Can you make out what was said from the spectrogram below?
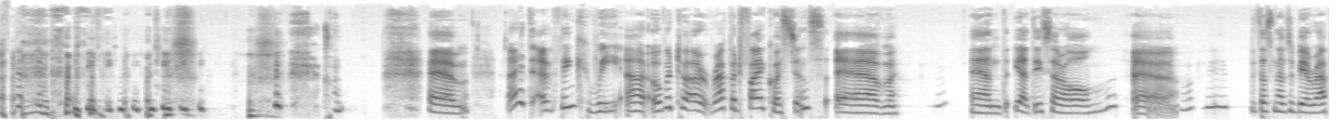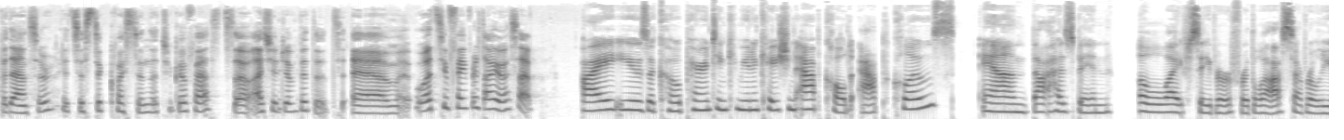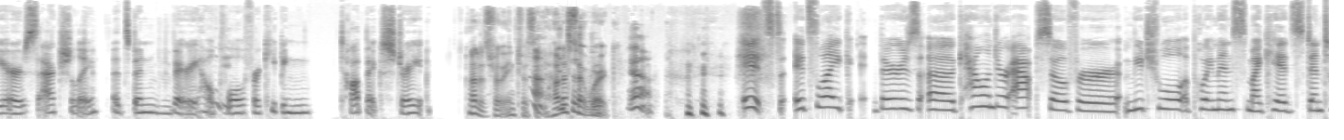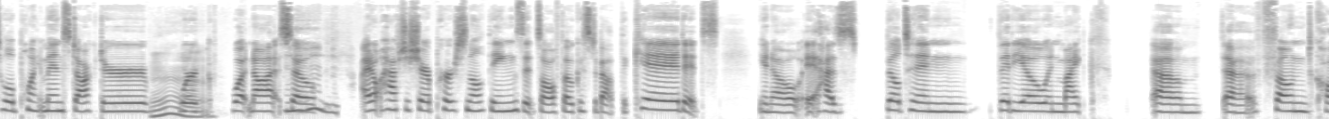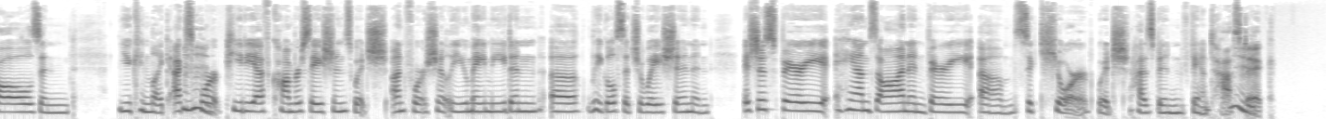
Um, right, I think we are over to our rapid fire questions. Um, and yeah, these are all. Uh, it doesn't have to be a rapid answer. It's just a question that should go fast. So I should jump into it. Um, what's your favorite iOS app? I use a co parenting communication app called AppClose, and that has been a lifesaver for the last several years, actually. It's been very helpful for keeping topics straight. Oh, that's really interesting. Oh, How does that work? Yeah. It's it's like there's a calendar app so for mutual appointments, my kids' dental appointments, doctor work, Ah. whatnot. So Mhm. I don't have to share personal things. It's all focused about the kid. It's, you know, it has built in video and mic, um, uh, phone calls, and you can like export PDF conversations, which unfortunately you may need in a legal situation. And it's just very hands on and very um, secure, which has been fantastic.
